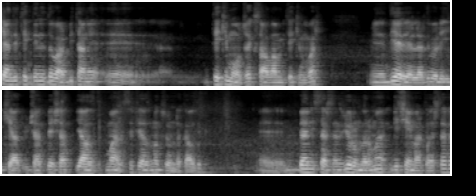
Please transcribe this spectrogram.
kendi teklenizde var. Bir tane e, tekim olacak. Sağlam bir tekim var. E, diğer yerlerde böyle 2 at, 3 at, 5 at yazdık maalesef. Yazmak zorunda kaldık. E, ben isterseniz yorumlarıma geçeyim arkadaşlar.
